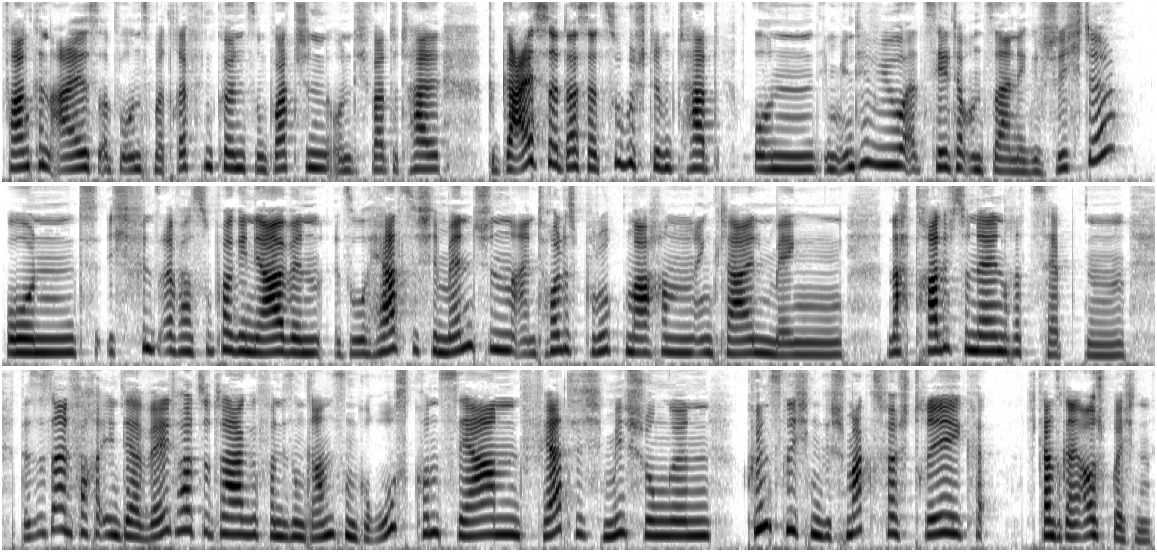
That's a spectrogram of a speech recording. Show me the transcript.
Frankeneis, ob wir uns mal treffen können zum Quatschen. Und ich war total begeistert, dass er zugestimmt hat. Und im Interview erzählt er uns seine Geschichte und ich finde es einfach super genial, wenn so herzliche Menschen ein tolles Produkt machen in kleinen Mengen, nach traditionellen Rezepten. Das ist einfach in der Welt heutzutage von diesen ganzen Großkonzernen, Fertigmischungen, künstlichen Geschmacksverstärkern, ich kann es gar nicht aussprechen,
